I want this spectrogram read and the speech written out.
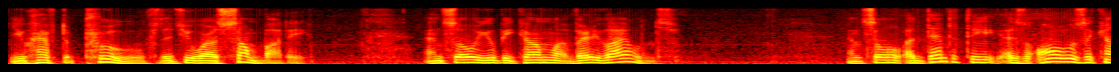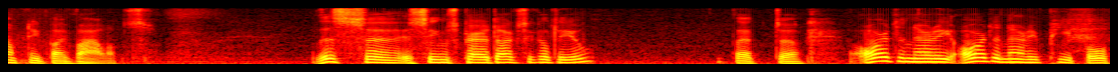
You have to prove that you are somebody. And so you become very violent. And so identity is always accompanied by violence. This uh, it seems paradoxical to you? That uh, ordinary, ordinary people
